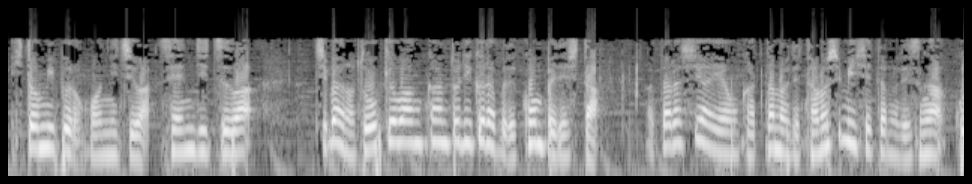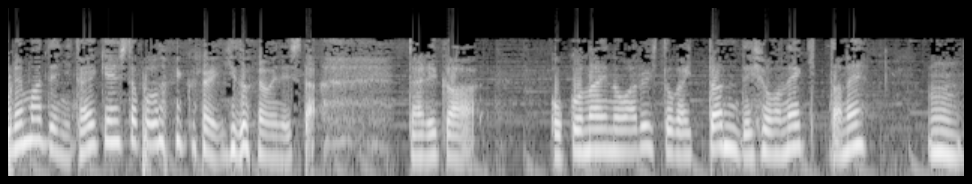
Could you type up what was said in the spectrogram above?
ひとみプロ、こんにちは。先日は、千葉の東京湾カントリークラブでコンペでした。新しいアイアンを買ったので楽しみにしてたのですが、これまでに体験したことないくらいひどい雨でした。誰か、行いの悪い人が言ったんでしょうね、きっとね。うん。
